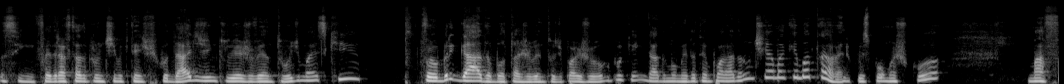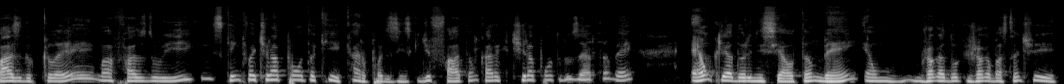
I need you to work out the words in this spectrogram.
assim, foi draftado para um time que tem dificuldade de incluir a juventude, mas que foi obrigado a botar a juventude para jogo, porque em dado momento da temporada não tinha mais quem botar, velho. O Chris Paul machucou, uma fase do Clay, uma fase do Wiggins. Quem que vai tirar ponto aqui? Cara, o Podzinski de fato é um cara que tira ponto do zero também. É um criador inicial também, é um jogador que joga bastante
